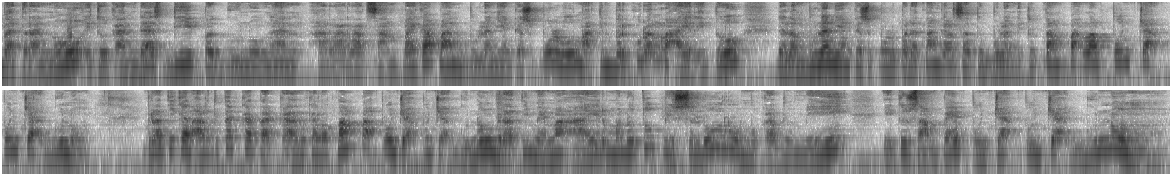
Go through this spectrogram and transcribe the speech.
Batranu itu kandas di pegunungan Ararat sampai kapan? Bulan yang ke-10 makin berkuranglah air itu. Dalam bulan yang ke-10 pada tanggal 1 bulan itu tampaklah puncak-puncak gunung. Perhatikan Alkitab katakan kalau tampak puncak-puncak gunung berarti memang air menutupi seluruh muka bumi itu sampai puncak-puncak gunung.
